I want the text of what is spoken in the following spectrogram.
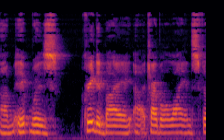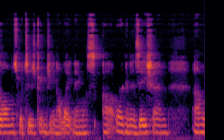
Um, it was created by uh, Tribal Alliance Films, which is Georgina Lightning's uh, organization, uh,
